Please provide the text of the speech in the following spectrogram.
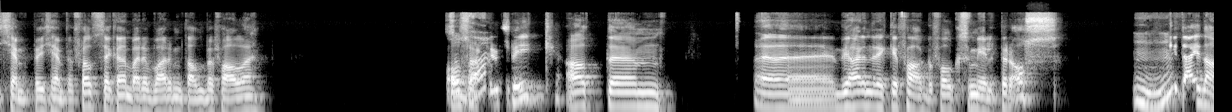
kjempe, kjempeflott, så det kan jeg bare varmt anbefale. Og så er det slik at um, uh, vi har en rekke fagfolk som hjelper oss. Mm. Ikke deg, da.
